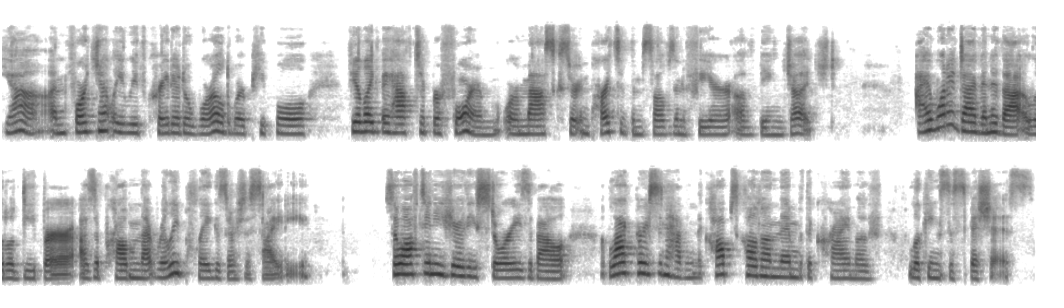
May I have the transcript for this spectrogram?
Yeah, unfortunately, we've created a world where people feel like they have to perform or mask certain parts of themselves in fear of being judged. I want to dive into that a little deeper as a problem that really plagues our society. So often you hear these stories about a black person having the cops called on them with the crime of looking suspicious.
